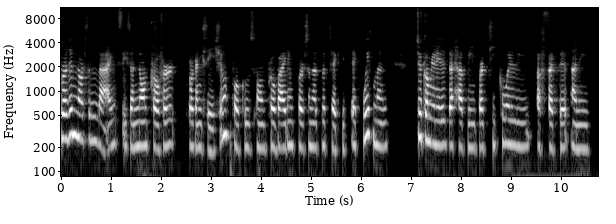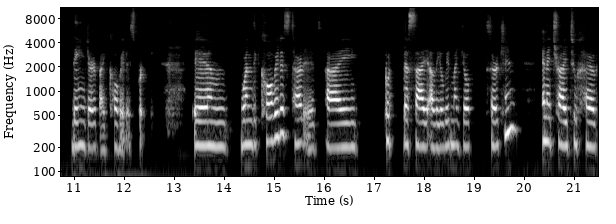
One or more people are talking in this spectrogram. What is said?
Project Northern Lights is a non-profit organization focused on providing personal protective equipment to communities that have been particularly affected and danger by COVID spread. Um, when the COVID started, I put aside a little bit my job searching and I tried to help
